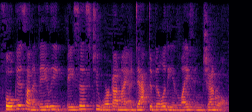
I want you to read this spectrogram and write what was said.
focus on a daily basis to work on my adaptability in life in general,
